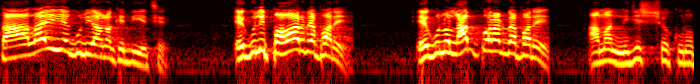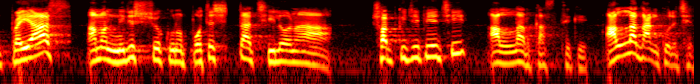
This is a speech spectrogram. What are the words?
তালাই এগুলি আমাকে দিয়েছে। এগুলি পাওয়ার ব্যাপারে, এগুলো লাভ করার ব্যাপারে। আমার নিজস্ব কোনো প্রয়াস, আমার নিজস্ব কোনো প্রচেষ্টা ছিল না। সব কিছু পেয়েছি আল্লাহর কাছ থেকে। আল্লাহ দান করেছেন।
